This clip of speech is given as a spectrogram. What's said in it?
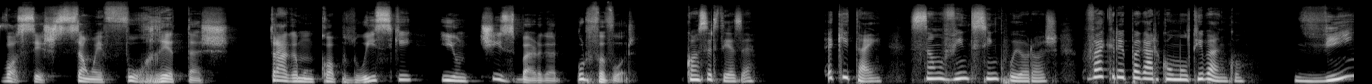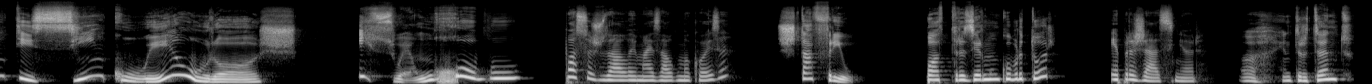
Vocês são é forretas. Traga-me um copo de whisky e um cheeseburger, por favor. Com certeza. Aqui tem. São 25 euros. Vai querer pagar com multibanco? 25 euros? Isso é um roubo. Posso ajudá-lo em mais alguma coisa? Está frio. Pode trazer-me um cobertor? É para já, senhor. Ah, entretanto,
